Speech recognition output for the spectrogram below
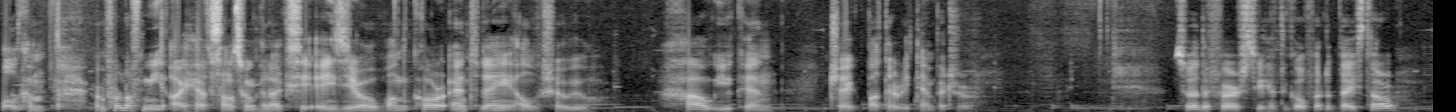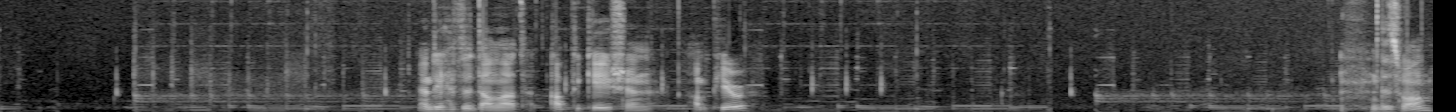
Welcome. In front of me I have Samsung Galaxy A01 Core and today I'll show you how you can check battery temperature. So at the first you have to go for the Play Store and you have to download application Ampere. This one.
